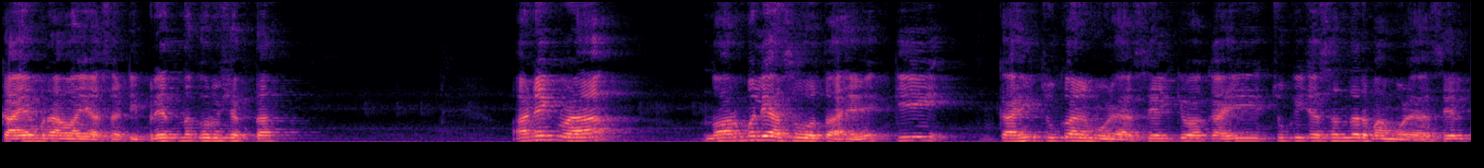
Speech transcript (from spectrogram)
कायम राहावा यासाठी प्रयत्न करू शकता. अनेक वेळा नॉर्मली असं होत आहे की काही चुकांमुळे असेल किंवा काही चुकीच्या संदर्भामुळे असेल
